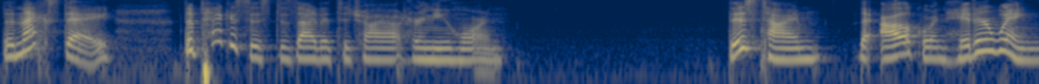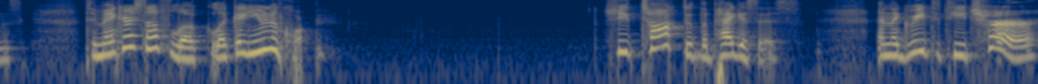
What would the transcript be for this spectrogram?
The next day, the Pegasus decided to try out her new horn. This time, the alicorn hid her wings to make herself look like a unicorn. She talked with the Pegasus and agreed to teach her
